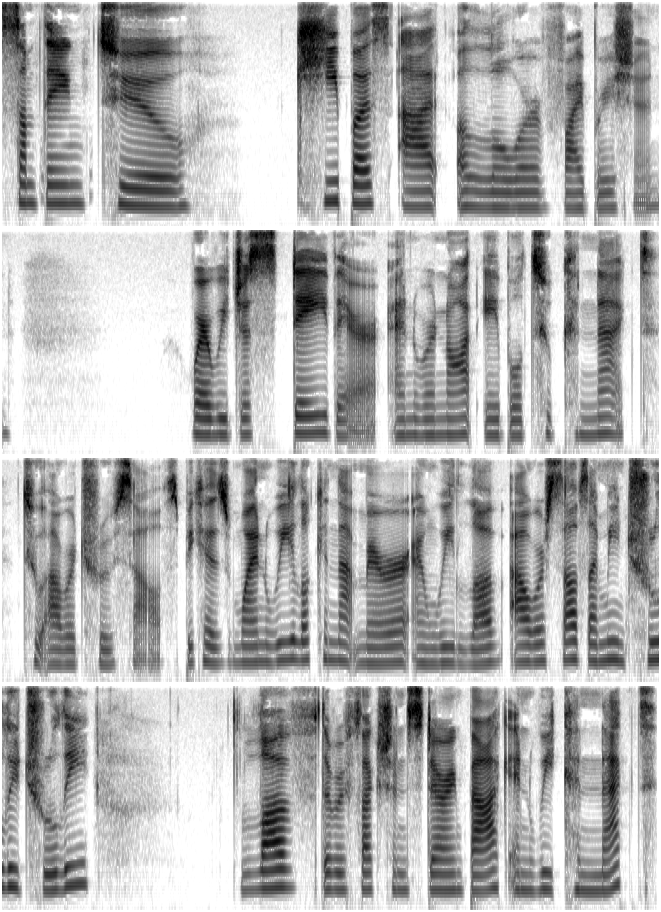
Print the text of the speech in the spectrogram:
something to keep us at a lower vibration where we just stay there and we're not able to connect to our true selves. Because when we look in that mirror and we love ourselves, I mean, truly, truly love the reflection staring back and we connect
